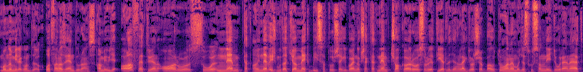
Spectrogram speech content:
mondom, mire gondolok. Ott van az Endurance, ami ugye alapvetően arról szól, nem, tehát ahogy neve is mutatja, a megbízhatósági bajnokság, tehát nem csak arról szól, hogy a tiéd legyen a leggyorsabb autó, hanem hogy az 24 órán át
